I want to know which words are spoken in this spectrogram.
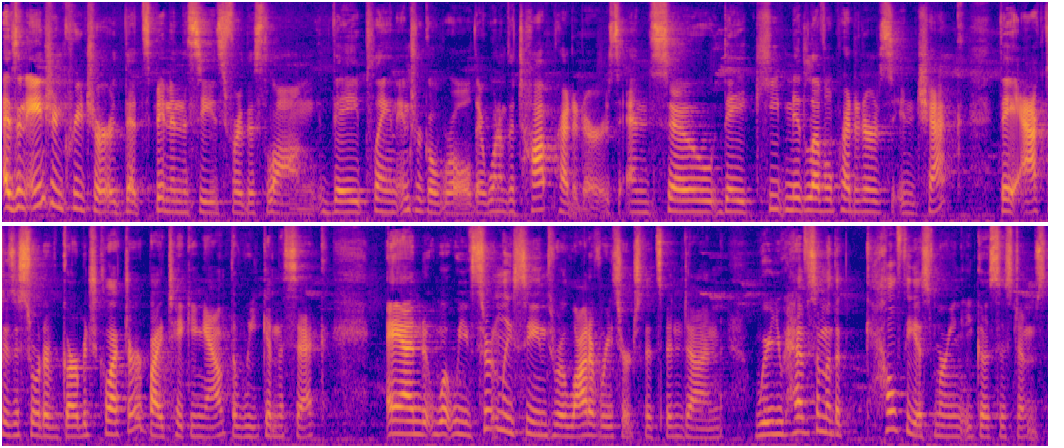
As an ancient creature that's been in the seas for this long, they play an integral role. They're one of the top predators, and so they keep mid level predators in check they act as a sort of garbage collector by taking out the weak and the sick. And what we've certainly seen through a lot of research that's been done, where you have some of the healthiest marine ecosystems,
